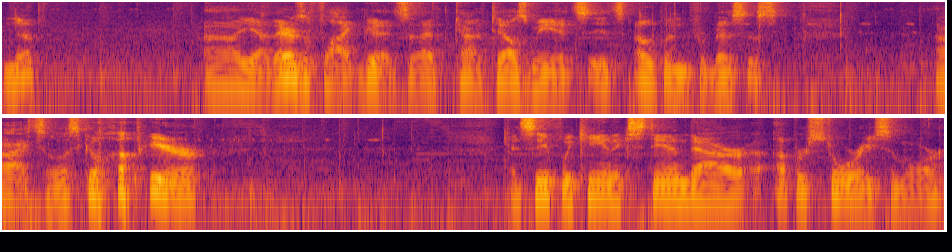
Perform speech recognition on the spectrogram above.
Nope. Uh, yeah, there's a flight. Good. So that kind of tells me it's it's open for business. All right, so let's go up here. and see if we can extend our upper story some more.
